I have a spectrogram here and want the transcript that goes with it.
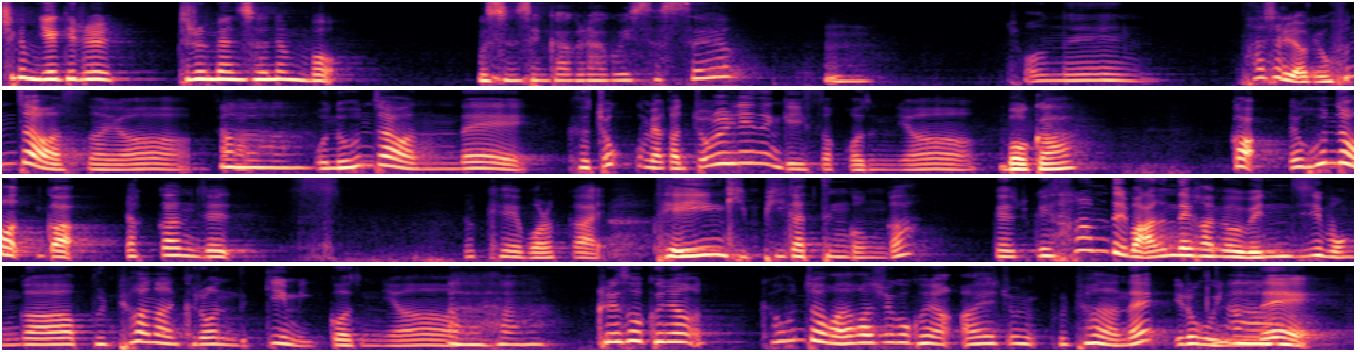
지금 얘기를 들으면서는 뭐 무슨 생각을 하고 있었어요? 음. 저는 사실 여기 혼자 왔어요. 아, 오늘 혼자 왔는데 그래서 조금 약간 쫄리는 게 있었거든요. 뭐가? 그러니까 혼자 왔, 그러니까 약간 이제 이렇게 뭐랄까 대인 기피 같은 건가? 그러니까 사람들이 많은 데 가면 왠지 뭔가 불편한 그런 느낌이 있거든요. 아하. 그래서 그냥 혼자 와가지고 그냥 아예 좀 불편하네 이러고 있는데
